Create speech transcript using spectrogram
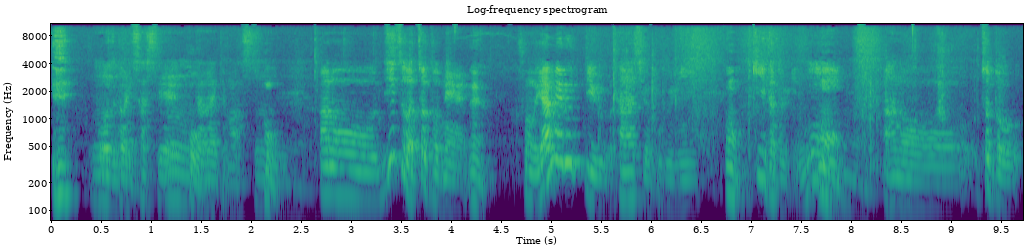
え？お預かりさせていただいてます、う。んあの実はちょっとね、えその辞めるっていう話を僕にうん。聞いた時に、あのちょっと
